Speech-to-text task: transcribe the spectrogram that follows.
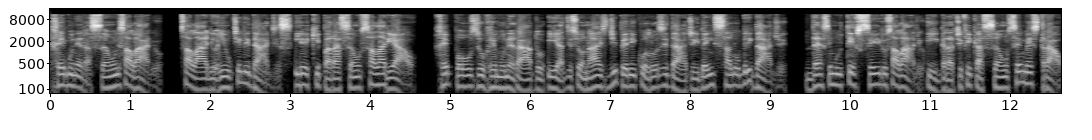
Remuneração e salário. Salário em utilidades e equiparação salarial. Repouso remunerado e adicionais de periculosidade e de insalubridade. 13 terceiro salário e gratificação semestral.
